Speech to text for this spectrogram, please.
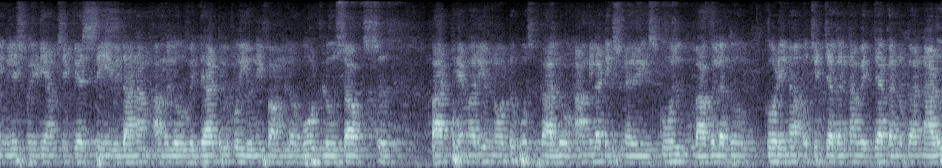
ఇంగ్లీష్ మీడియం సిబిఎస్సి విధానం అమలు విద్యార్థులకు యూనిఫామ్లు బూట్లు సాక్స్ పాఠ్య మరియు నోటు పుస్తకాలు ఆంగ్ల డిక్షనరీ స్కూల్ బాగులతో కూడిన ఉచిత జగన్న విద్య కనుక నాడు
